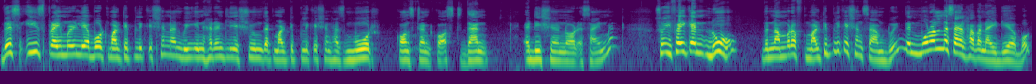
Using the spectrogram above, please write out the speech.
this is primarily about multiplication and we inherently assume that multiplication has more constant cost than addition or assignment. So, if I can know the number of multiplications I am doing then more or less I will have an idea about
